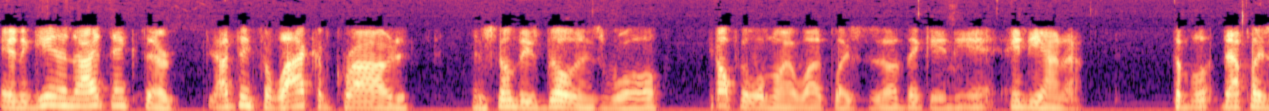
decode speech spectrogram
And again, I think the I think the lack of crowd in some of these buildings will help Illinois a lot of places. I think Indi- Indiana, the, that place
